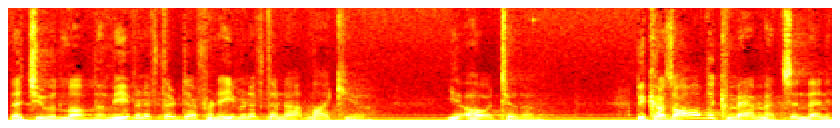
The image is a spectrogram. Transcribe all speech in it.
that you would love them, even if they're different, even if they're not like you. You owe it to them. Because all the commandments, and then,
